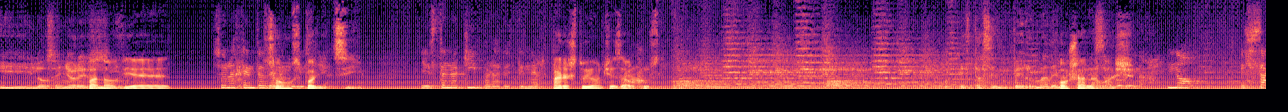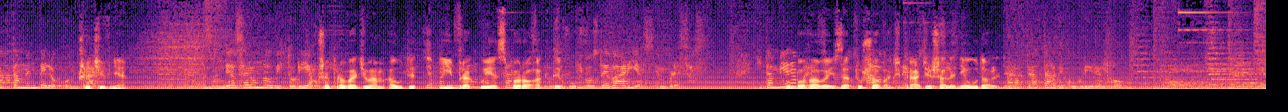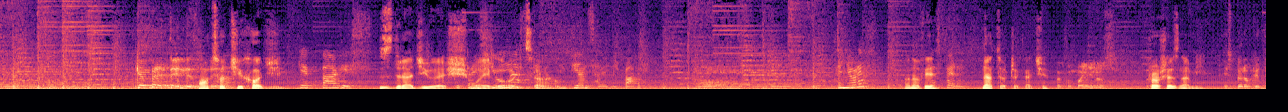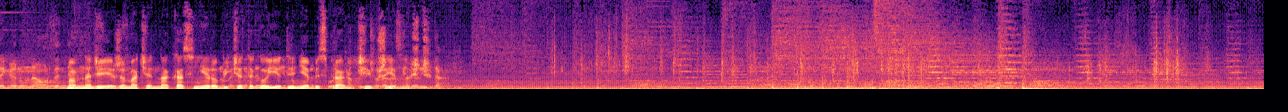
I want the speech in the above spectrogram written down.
¿Y? Panowie są z policji. y. Aresztują cię za oszustwo. Oszalałaś. No. Przeciwnie. Przeprowadziłam audyt i brakuje sporo aktywów. Próbowałeś zatuszować kradzież, ale nieudolnie. Para tratar de cubrir el robo. ¿Qué pretendes, O co ci chodzi? Zdradziłeś mojego ojca. Panowie? Na co czekacie? Proszę z nami. Mam nadzieję, że macie nakaz i nie robicie tego jedynie, by sprawić jej przyjemność.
